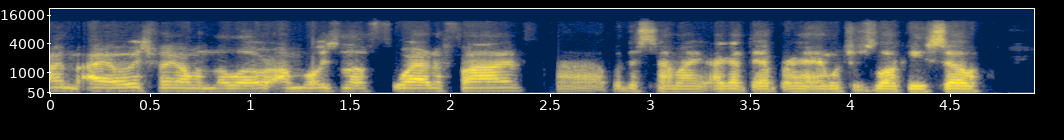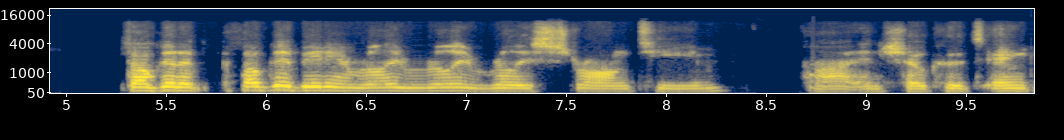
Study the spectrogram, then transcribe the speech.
I'm I always feel like I'm on the lower. I'm always on the four out of five. Uh, but this time I, I got the upper hand, which was lucky. So felt good. Felt good beating a really, really, really strong team uh, in Showcoots Inc.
